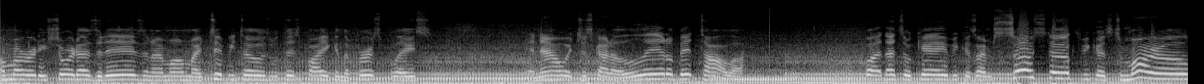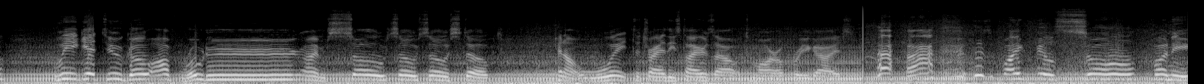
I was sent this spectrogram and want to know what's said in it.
I'm already short as it is and I'm on my tippy toes with this bike in the first place. And now it just got a little bit taller. But that's okay because I'm so stoked because tomorrow we get to go off-roading. I'm so, so, so stoked. Cannot wait to try these tires out tomorrow for you guys. this bike feels so funny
